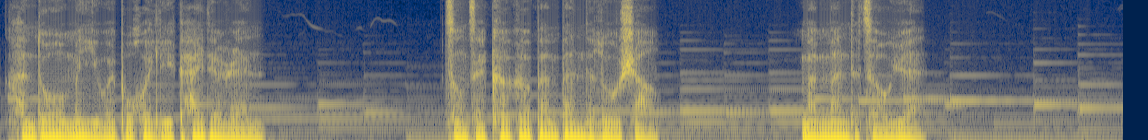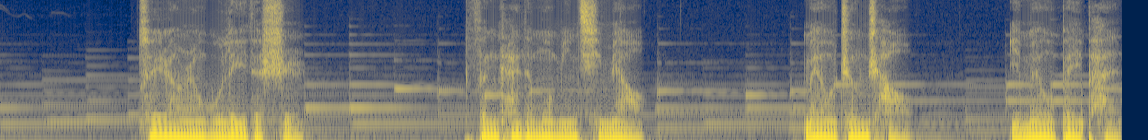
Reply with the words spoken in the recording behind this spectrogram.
很多我们以为不会离开的人，总在磕磕绊绊的路上，慢慢的走远。最让人无力的是，分开的莫名其妙，没有争吵，也没有背叛，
